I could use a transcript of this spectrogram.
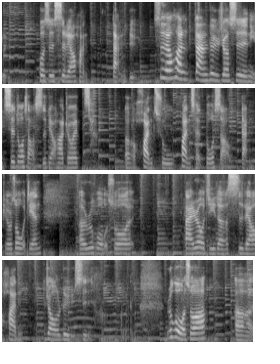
率，或是饲料换蛋率。饲料换蛋率就是你吃多少饲料，它就会产呃换出换成多少蛋。比如说我今天呃，如果我说白肉鸡的饲料换肉率是好好难，如果我说呃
